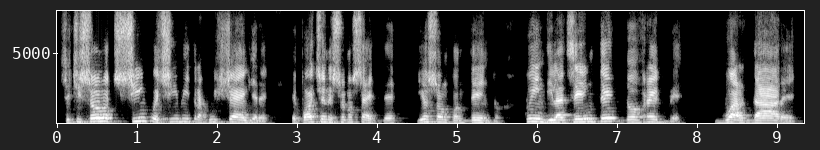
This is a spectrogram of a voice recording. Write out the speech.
Se ci sono cinque cibi tra cui scegliere e poi ce ne sono sette, io sono contento. Quindi la gente dovrebbe guardare,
